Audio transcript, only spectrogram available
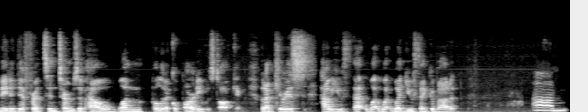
made a difference in terms of how one political party was talking. But I'm curious how you th- uh, what, what what you think about it. Um,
